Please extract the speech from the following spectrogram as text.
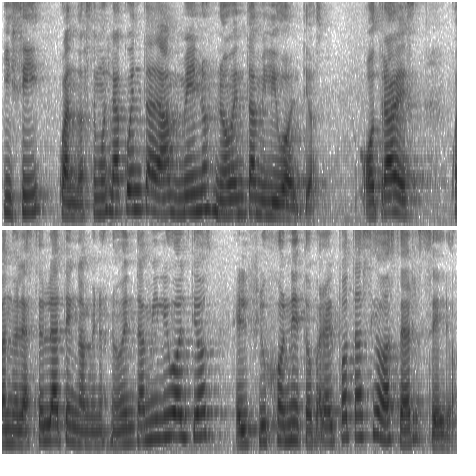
y sí, cuando hacemos la cuenta da menos 90 milivoltios. Otra vez, cuando la célula tenga menos 90 milivoltios, el flujo neto para el potasio va a ser cero.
